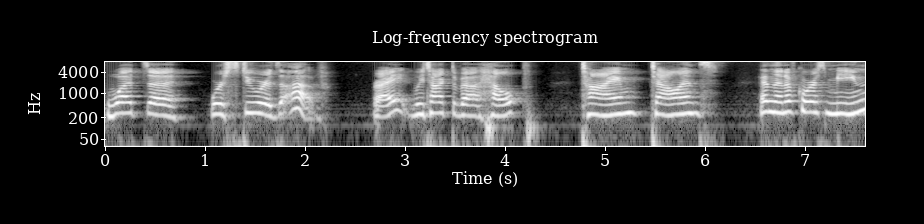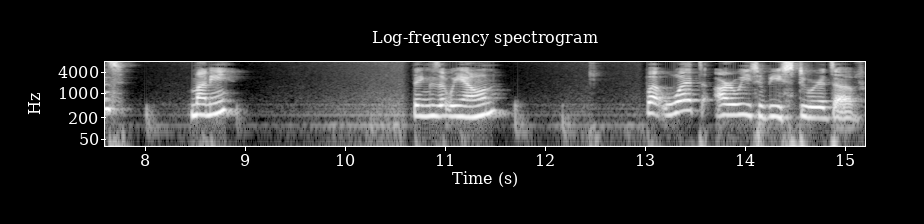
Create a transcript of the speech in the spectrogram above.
what uh, we're stewards of, right? We talked about health, time, talents, and then of course means, money, things that we own. But what are we to be stewards of?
